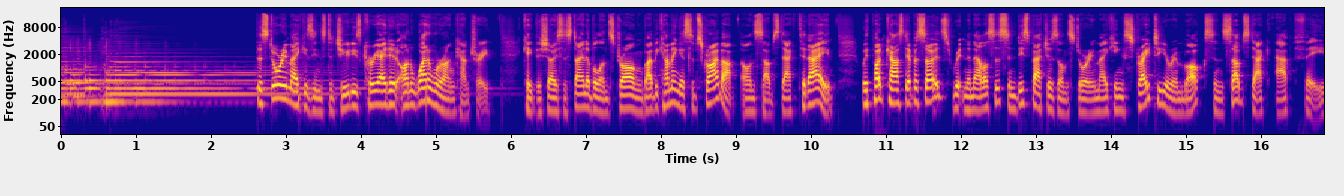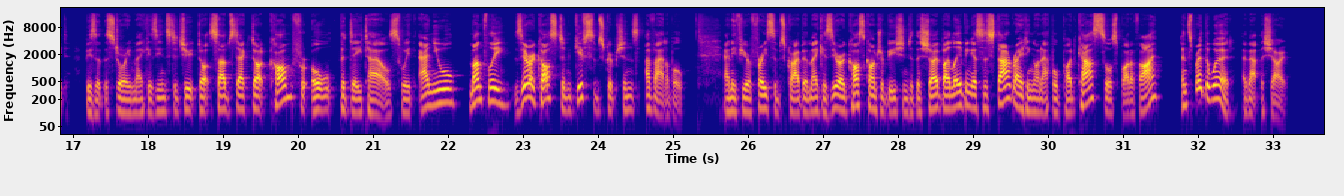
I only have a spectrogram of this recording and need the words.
The Storymakers Institute is created on Wadawurrung country. Keep the show sustainable and strong by becoming a subscriber on Substack today, with podcast episodes, written analysis, and dispatches on story making straight to your inbox and Substack app feed. Visit the thestorymakersinstitute.substack.com for all the details with annual, monthly, zero cost, and gift subscriptions available. And if you're a free subscriber, make a zero cost contribution to the show by leaving us a star rating on Apple Podcasts or Spotify and spread the word about the show.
